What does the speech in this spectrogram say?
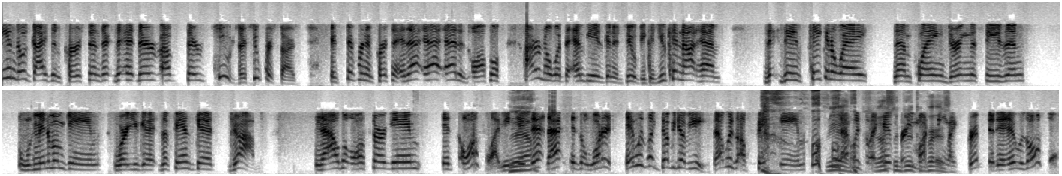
Seeing those guys in person, they're they're they're, uh, they're huge. They're superstars. It's different in person, and that that, that is awful. I don't know what the NBA is going to do because you cannot have. They, they've taken away them playing during the season, minimum games where you get the fans get jobs. Now the All Star game. It's awful. I mean, Yeah. it, that that is a water. It was like WWE. That was a fake game. Yeah, that was like it pretty much comparison. like scripted. It, it was awful.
